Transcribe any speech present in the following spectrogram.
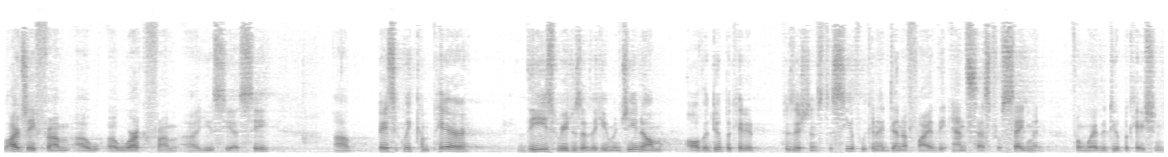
largely from a, work from uh, UCSC, uh, basically compare these regions of the human genome, all the duplicated positions, to see if we can identify the ancestral segment from where the duplication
